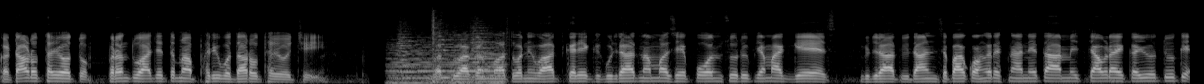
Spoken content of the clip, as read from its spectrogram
ઘટાડો થયો હતો. પરંતુ આજે તેમાં ફરી વધારો થયો છે. વધુ આગળ મહત્વની વાત કરીએ કે ગુજરાતમાં મળશે પાંચસો રૂપિયામાં ગેસ. ગુજરાત વિધાનસભા કોંગ્રેસના નેતા અમિત ચાવડાએ કહ્યું હતું કે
